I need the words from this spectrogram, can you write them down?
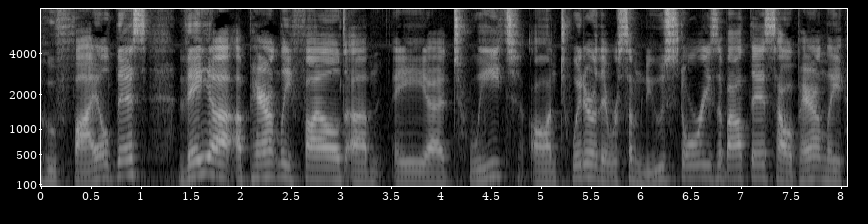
who filed this. They uh, apparently filed um, a uh, tweet on Twitter. There were some news stories about this, how apparently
